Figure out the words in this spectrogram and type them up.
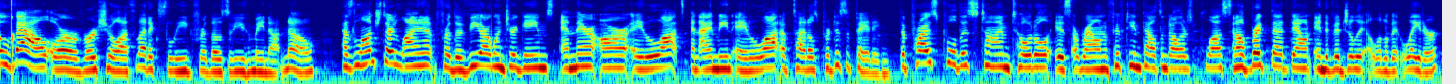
So VAL, or Virtual Athletics League for those of you who may not know, has launched their lineup for the VR Winter Games, and there are a lot, and I mean a lot of titles participating. The prize pool this time total is around $15,000 plus, and I'll break that down individually a little bit later.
